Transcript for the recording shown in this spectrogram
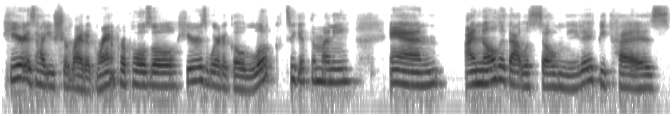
Here is how you should write a grant proposal. Here's where to go look to get the money. And i know that that was so needed because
